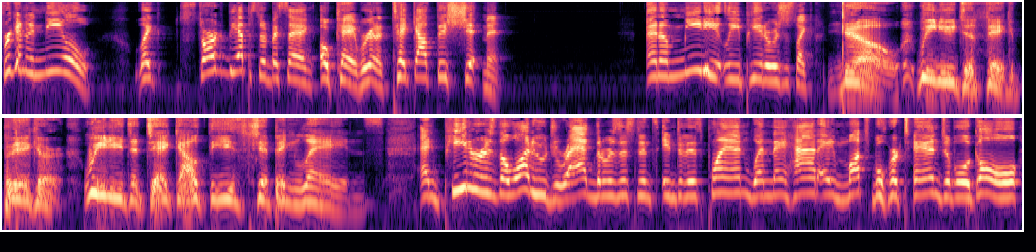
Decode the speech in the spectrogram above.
freaking Anil, like, started the episode by saying, okay, we're to take out this shipment. And immediately Peter was just like, no, we need to think bigger. We need to take out these shipping lanes. And Peter is the one who dragged the resistance into this plan when they had a much more tangible goal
